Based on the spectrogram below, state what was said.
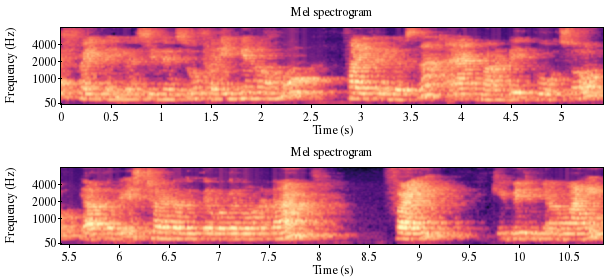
5 tigers ಇದೆ So 5 ಗೆ ನಾವು 5 tigers ನ ಆಡ್ ಮಾಡಬೇಕು So ಯಾವ ತರ ಎಷ್ಟು ಆಡ್ ಆಗುತ್ತೆ ಅವಾಗ ನೋಡೋಣ 5 keep it in your mind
